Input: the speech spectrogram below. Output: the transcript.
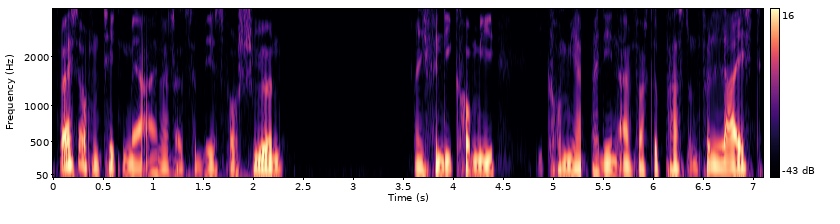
Vielleicht auch ein Ticken mehr Einheit als der BSV Schüren. Ich finde, die Kombi, die Kombi hat bei denen einfach gepasst und vielleicht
